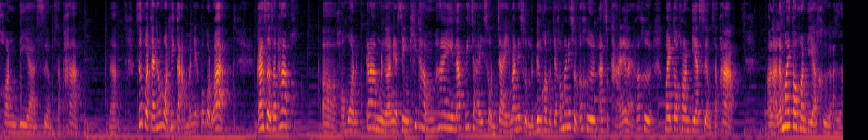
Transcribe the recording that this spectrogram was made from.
คอนเดรียเสื่อมสภาพนะซึ่งปัจจัยทั้งหมดที่กล่าวมาเนี่ยปรากฏว่าการเสื่อมสภาพฮอร์โมนกล้ามเนื้อเนี่ยสิ่งที่ทำให้นักวิจัยสนใจมากที่สุด หรือดึงความสนใจเข้ามากที่สุดก็คืออันสุดท้ายนี่แหละก็คือไมโตคอนเดรียเสื่อมสภาพ เอาล่ะแล้วไมโตคอนเดรียคืออะไร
